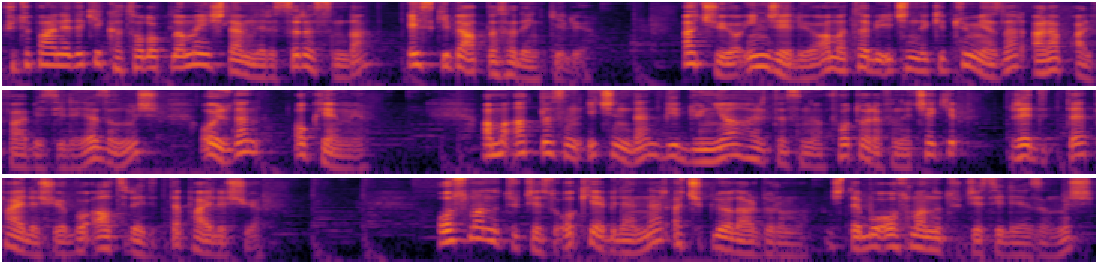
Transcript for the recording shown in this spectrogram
kütüphanedeki kataloglama işlemleri sırasında eski bir atlasa denk geliyor. Açıyor, inceliyor ama tabii içindeki tüm yazılar Arap alfabesiyle yazılmış. O yüzden okuyamıyor. Ama atlasın içinden bir dünya haritasının fotoğrafını çekip Reddit'te paylaşıyor. Bu alt Reddit'te paylaşıyor. Osmanlı Türkçesi okuyabilenler açıklıyorlar durumu. İşte bu Osmanlı Türkçesiyle yazılmış.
